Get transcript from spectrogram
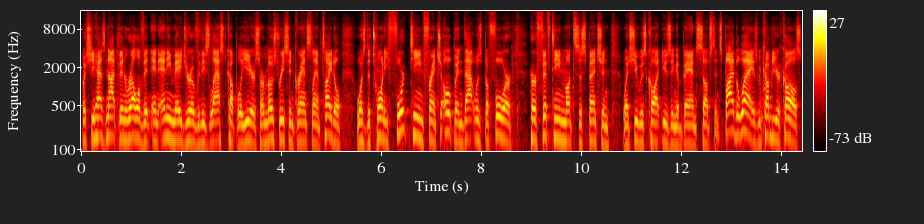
but she has not been relevant in any major over these last couple of years. Her most recent Grand Slam title was the 2014 French Open. That was before her 15 month suspension when she was caught using a banned substance. By the way, as we come to your calls,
